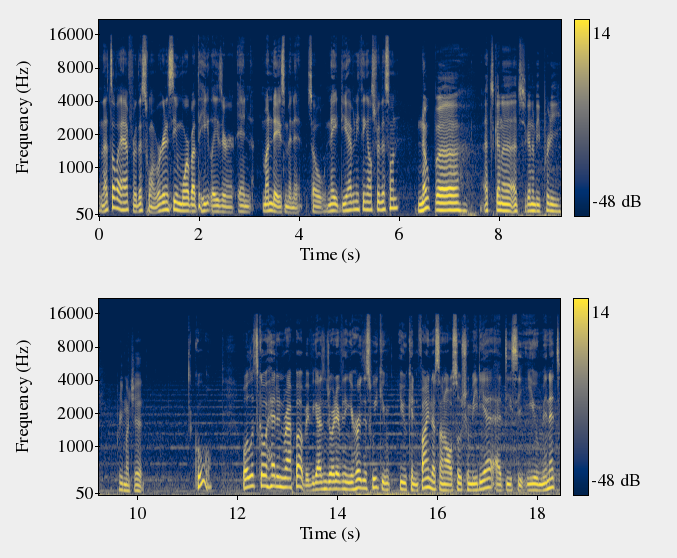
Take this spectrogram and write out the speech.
that's all I have for this one. We're gonna see more about the heat laser in Monday's minute. So, Nate, do you have anything else for this one? Nope. Uh, that's gonna that's gonna be pretty pretty much it. Cool. Well, let's go ahead and wrap up. If you guys enjoyed everything you heard this week, you, you can find us on all social media at DCEU Minute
